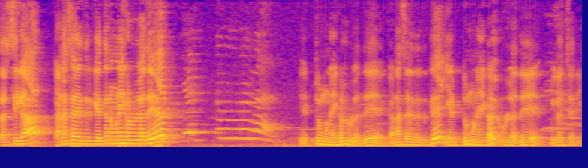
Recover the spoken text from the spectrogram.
சர்சிகா கனசதுரத்திற்கு எத்தனை முனைகள் உள்ளது? எட்டு முனைகள் உள்ளது. கனசதுரத்திற்கு எட்டு முனைகள் உள்ளது. மிகச்சரி.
